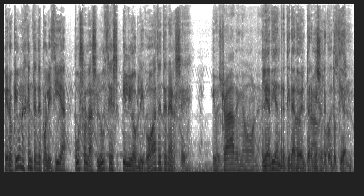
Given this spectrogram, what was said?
pero que un agente de policía puso las luces y le obligó a detenerse. Le habían retirado el permiso de conducción,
